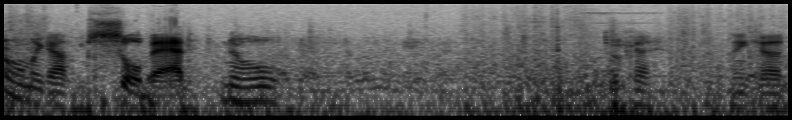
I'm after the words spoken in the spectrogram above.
Oh my god, I'm so bad. No. Okay, thank god.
